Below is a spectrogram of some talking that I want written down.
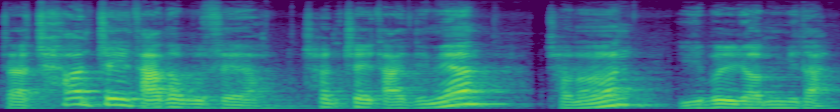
자, 천천히 닫아보세요. 천천히 닫으면 저는 입을 엽니다.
